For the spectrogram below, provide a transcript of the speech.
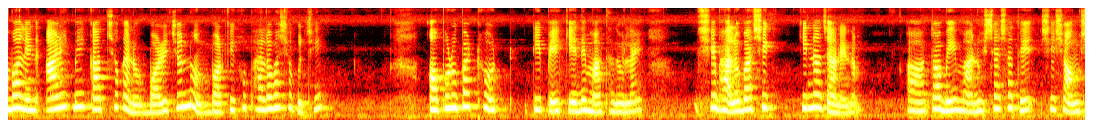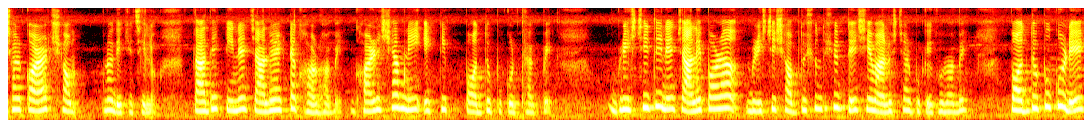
বলেন, আরে মেয়ে, কাঁদছো কেন? বরের জন্য? বরকে খুব ভালোবাসো বুঝি? অপরূপার ঠোঁট টিপে কেঁদে মাথা দোলায়। সে ভালোবাসে কি না জানে না। তবে মানুষটার সাথে সে সংসার করার স্বপ্ন দেখেছিল। তাদের টিনের চালের একটা ঘর হবে। ঘরের সামনেই একটি পদ্ম পুকুর থাকবে। বৃষ্টির দিনে চালে পড়া বৃষ্টির শব্দ শুনতে শুনতে সে মানুষটার বুকে ঘুমাবে। পদ্ম পুকুরে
